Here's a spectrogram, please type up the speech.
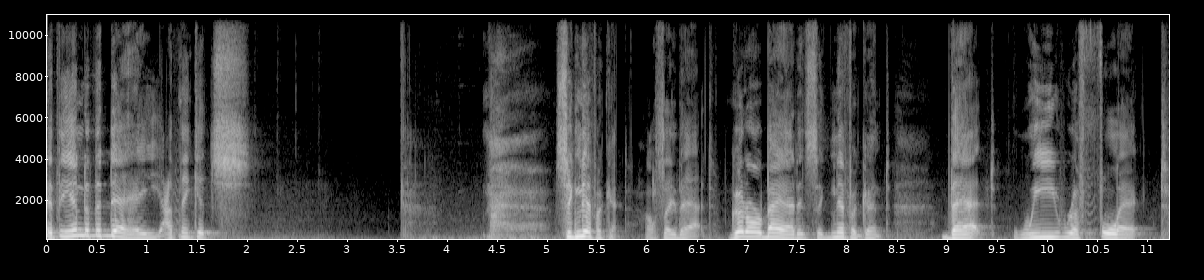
at the end of the day, I think it's significant. I'll say that. Good or bad, it's significant that we reflect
